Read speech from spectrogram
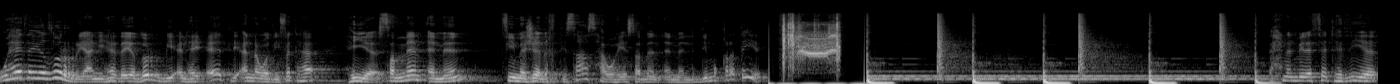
وهذا يضر يعني هذا يضر بالهيئات لأن وظيفتها هي صمام أمان في مجال اختصاصها وهي صمام أمان للديمقراطية. إحنا الملفات هذه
